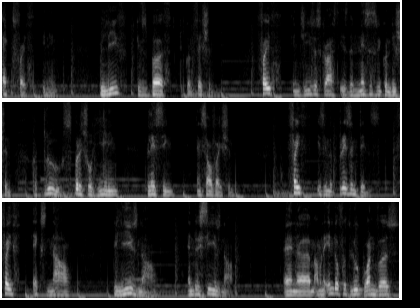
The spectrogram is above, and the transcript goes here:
act faith in Him. Belief gives birth to confession. Faith in Jesus Christ is the necessary condition for true spiritual healing, blessing, and salvation. Faith is in the present tense. Faith acts now, believes now, and receives now. And um, I'm going to end off with Luke 1 verse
